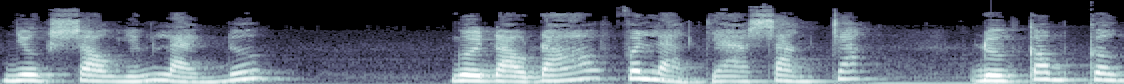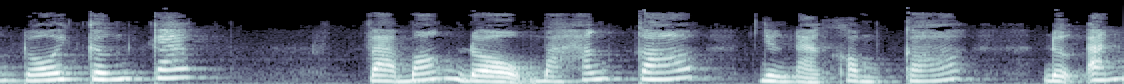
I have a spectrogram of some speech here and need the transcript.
Nhưng sau những làn nước, người nào đó với làn da săn chắc, đường cong cân đối cứng cáp và món đồ mà hắn có, nhưng nàng không có. Được ánh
